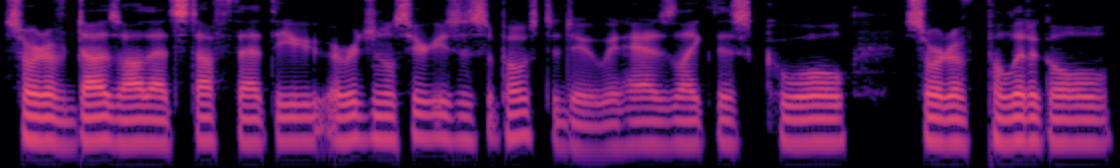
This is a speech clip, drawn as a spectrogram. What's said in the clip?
sort of does all that stuff that the original series is supposed to do. It has like this cool sort of political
